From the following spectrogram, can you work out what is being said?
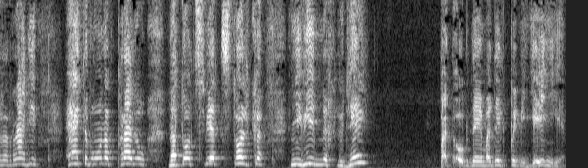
ради этого он отправил на тот свет столько невинных людей? Подобная модель поведения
